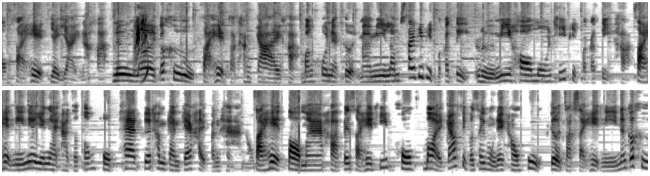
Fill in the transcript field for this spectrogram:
2 สาเหตุใหญ่ ๆนะคะหนึ่งเลยก็คือสาเหตุจากทางกายค่ะ บางคนเนี่ยเกิดมามีลำไส้ที่ผิดปกติ หรือมีฮอร์โมนที่ผิดปกติค่ะ สาเหตุนี้เนี่ยยังไงอาจจะต้องพบแพทย์เพื่อทำการแก้ไขปัญหาเนาะสาเหตุต่อมาค่ะ เป็นสาเหตุที่พบบ่อย 90%ของเด็กท้องผูกเกิดจากสาเหตุนี้นั่นก็คือ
